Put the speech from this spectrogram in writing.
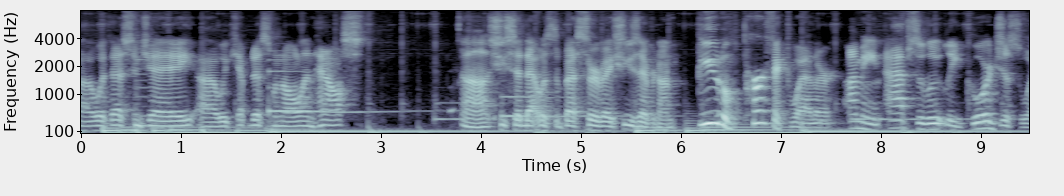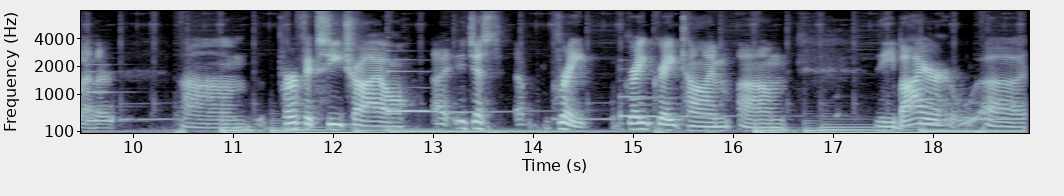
uh, with S&J. Uh, we kept this one all in-house. Uh, she said that was the best survey she's ever done. Beautiful, perfect weather. I mean, absolutely gorgeous weather. Um, perfect sea trial. Uh, it just a great, great, great time. Um, the buyer uh,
